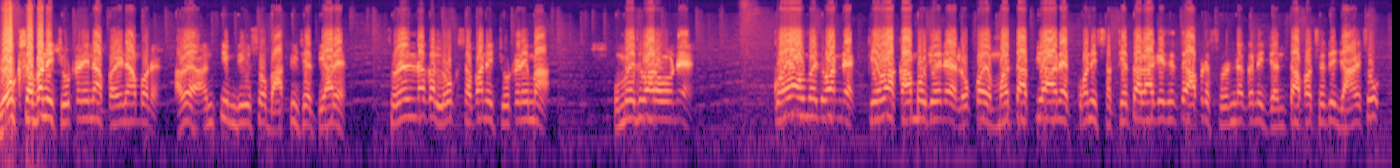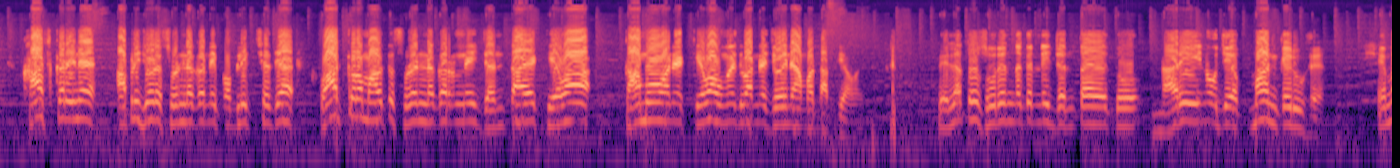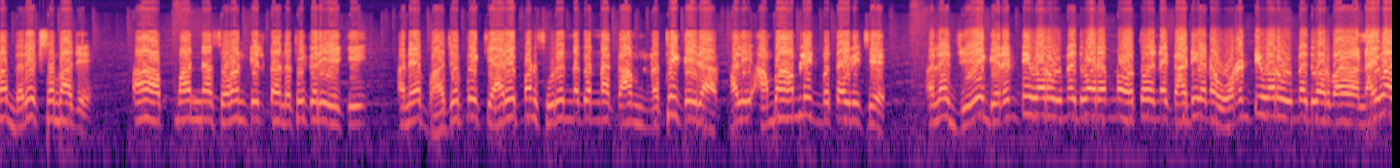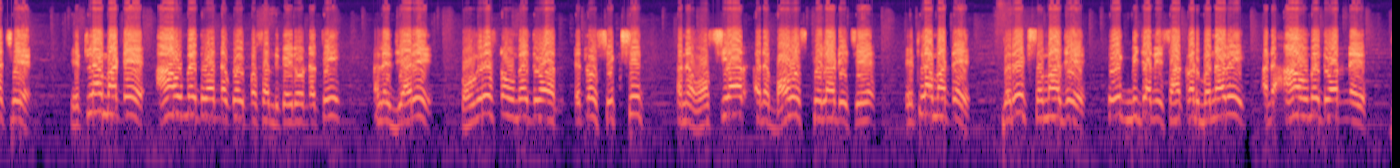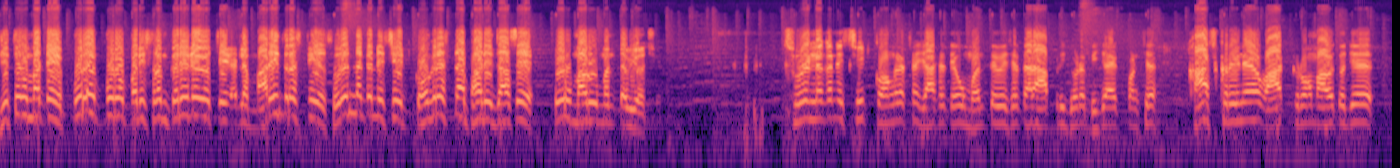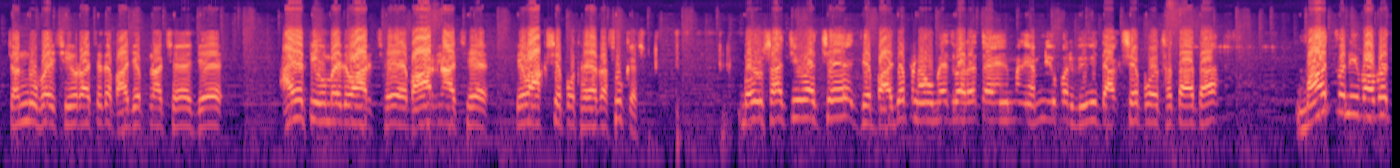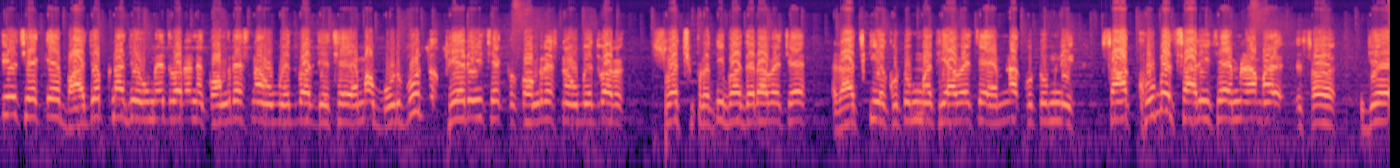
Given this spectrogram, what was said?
લોકસભાની ચૂંટણીના પરિણામોને હવે અંતિમ દિવસો બાકી છે ત્યારે સુરેન્દ્રનગર લોકસભાની ચૂંટણીમાં ઉમેદવારોને કયા ઉમેદવારને કેવા કામો જોઈને લોકોએ મત આપ્યા અને કોની શક્યતા લાગે છે તે આપણે સુરેન્દ્રનગરની જનતા પાસેથી જાણીશું. ખાસ કરીને આપણી જોડે સુરેન્દ્રનગરની પબ્લિક છે. ત્યાં વાત કરવામાં આવે તો સુરેન્દ્રનગરની જનતાએ કેવા કામો અને કેવા ઉમેદવારને જોઈને આ મત આપ્યા હોય? પહેલા તો સુરેન્દ્રનગરની જનતાએ તો નારીનું જે અપમાન કર્યું છે, એમાં દરેક સમાજે આ અપમાનને સહનશીલતા નથી કરી શકી અને ભાજપે ક્યારે પણ સુરેન્દ્રનગરના કામ નથી કર્યા, ખાલી આંબા આંબલી જ બતાવી છે. અને જે ગેરંટી વાળો ઉમેદવાર એમનો હતો એને કાઢી અને વોરંટી વાળો ઉમેદવાર લાવ્યા છે, એટલા માટે આ ઉમેદવારને કોઈ પસંદ કર્યો નથી. અને જ્યારે કોંગ્રેસનો ઉમેદવાર એટલો શિક્ષિત અને હોશિયાર અને બાવસ ખેલાડી છે, એટલા માટે દરેક સમાજે એકબીજાની સાંકળ બનાવી અને આ ઉમેદવારને જીતવા માટે પૂરેપૂરો પરિશ્રમ કરી રહ્યો છે. એટલે મારી દ્રષ્ટિએ સુરેન્દ્રનગરની સીટ કોંગ્રેસના ફાળે જશે એવું મારું મંતવ્ય છે. સુરેન્દ્રનગરની સીટ કોંગ્રેસને જશે તેવું મંતવ્ય છે. ત્યારે આપણી જોડે બીજા એક પણ છે. ખાસ કરીને વાત કરવામાં આવે તો જે ચંદુભાઈ શિવરા છે તે ભાજપના છે જે આયતી ઉમેદવાર છે બહારના છે તેવા આક્ષેપો થયા હતા. શું કહેશો? બહુ સાચી વાત છે. જે ભાજપના ઉમેદવાર હતા એમ- એમની ઉપર વિવિધ આક્ષેપો થતા હતા. મહત્વની બાબત એ છે કે ભાજપના જે ઉમેદવાર અને કોંગ્રેસના ઉમેદવાર જે છે, એમાં મૂળભૂત ફેર એ છે કે કોંગ્રેસના ઉમેદવાર સ્વચ્છ પ્રતિભા ધરાવે છે, રાજકીય કુટુંબમાંથી આવે છે, એમના કુટુંબની શાખ ખૂબ જ સારી છે, એમનામાં જે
